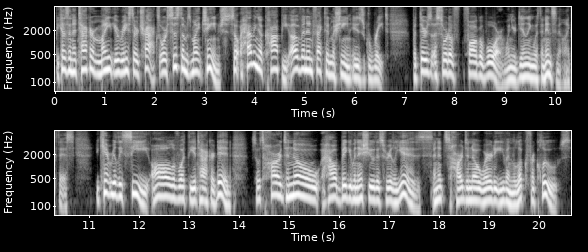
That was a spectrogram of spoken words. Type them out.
because an attacker might erase their tracks or systems might change. So having a copy of an infected machine is great. But there's a sort of fog of war when you're dealing with an incident like this. You can't really see all of what the attacker did, so it's hard to know how big of an issue this really is, and it's hard to know where to even look for clues.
